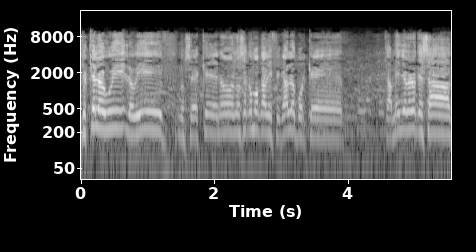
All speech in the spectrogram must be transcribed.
Yo es que lo vi, lo vi, no sé, es que no, no sé cómo calificarlo porque también yo creo que esa,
